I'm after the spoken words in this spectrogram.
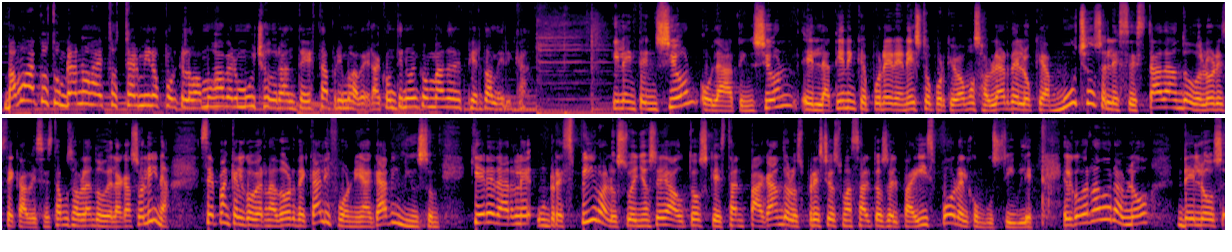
vamos a acostumbrarnos a estos términos porque lo vamos a ver mucho durante esta primavera. Continúen con más de Despierta América. Y la intención o la atención eh, la tienen que poner en esto porque vamos a hablar de lo que a muchos les está dando dolores de cabeza. Estamos hablando de la gasolina. Sepan que el gobernador de California, Gavin Newsom, quiere darle un respiro a los dueños de autos que están pagando los precios más altos del país por el combustible. El gobernador habló de los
